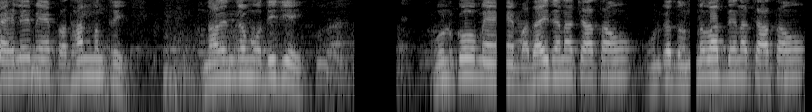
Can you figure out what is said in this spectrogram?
पहले मैं प्रधानमंत्री नरेंद्र मोदी जी उनको मैं बधाई देना चाहता हूँ, उनका धन्यवाद देना चाहता हूँ,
